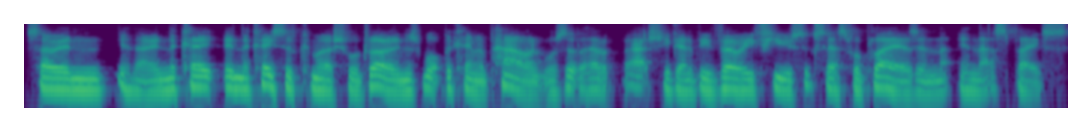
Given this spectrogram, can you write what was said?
So, in you know, in the case in the case of commercial drones, what became apparent was that there were actually going to be very few successful players in that, in that space.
